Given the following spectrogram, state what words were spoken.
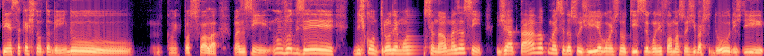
tem essa questão também do. Como é que posso falar? Mas assim, não vou dizer descontrole emocional, mas assim, já estava começando a surgir algumas notícias, algumas informações de bastidores, de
